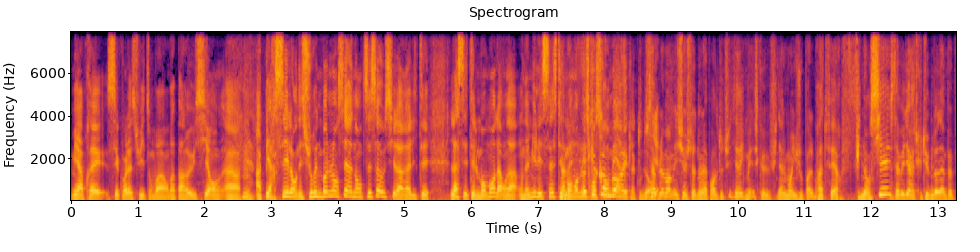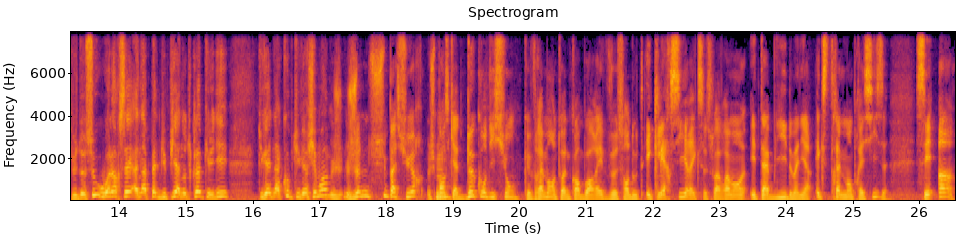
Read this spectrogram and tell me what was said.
Mais après, c'est quoi la suite On va, on va pas réussir en- à, Hmm. à percer. Là, on est sur une bonne lancée à Nantes. C'est ça aussi la réalité. Là, c'était le moment. Là, on a, on a mis les 16 C'était le moment de le transformer avec la Coupe d'Europe. Simplement, messieurs, je te donne la parole tout de suite, Eric, mais est-ce que finalement il joue pas le bras de fer financier? Ça veut dire est-ce que tu me donnes un peu plus de sous? Ou alors c'est un appel du pied à notre club qui lui dit tu gagnes la coupe, tu viens chez moi? Je, je ne suis pas sûr. Je Hmm. pense qu'il y a deux conditions que vraiment Antoine Camboiré veut sans doute éclaircir et que ce soit vraiment établi de manière extrêmement précise. C'est un,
